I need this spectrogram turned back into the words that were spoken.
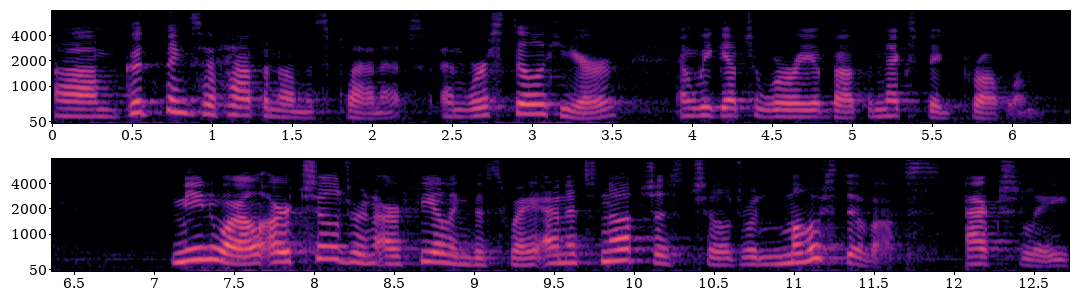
um, good things have happened on this planet, and we're still here, and we get to worry about the next big problem. Meanwhile, our children are feeling this way, and it's not just children. Most of us, actually,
